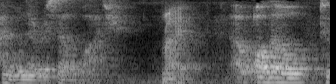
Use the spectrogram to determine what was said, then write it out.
I will never sell watch. right? Although to,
